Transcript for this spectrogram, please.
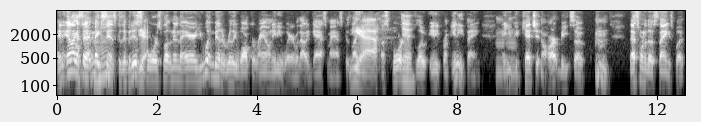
And, and like I said, it makes Mhm. sense because if it is Yeah. spores floating in the air, you wouldn't be able to really walk around anywhere without a gas mask because like yeah. a spore Yeah. could float any from anything and you Mhm. could catch it in a heartbeat. So that's one of those things. But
